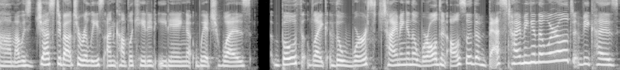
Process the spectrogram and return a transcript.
um, I was just about to release Uncomplicated Eating, which was both like the worst timing in the world and also the best timing in the world because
